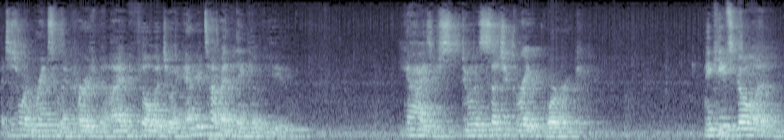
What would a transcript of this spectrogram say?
I just want to bring some encouragement. I am filled with joy every time I think of you. You guys are doing such a great work. And he keeps going.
